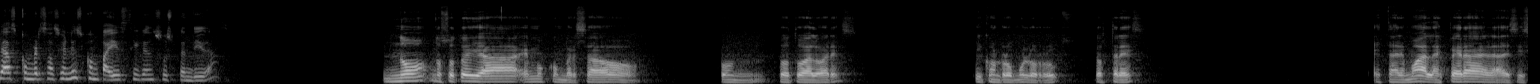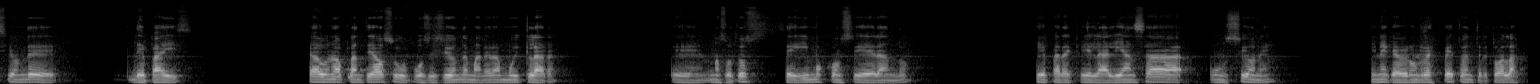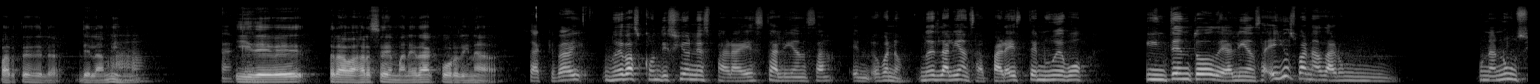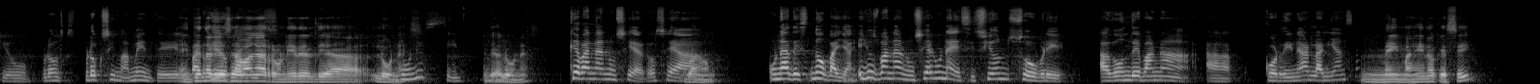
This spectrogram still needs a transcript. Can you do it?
¿Las conversaciones con país siguen suspendidas? No, nosotros ya hemos conversado con Toto Álvarez y con Rómulo Rux, los tres. Estaremos a la espera de la decisión de, de país. Cada uno ha planteado su posición de manera muy clara. Eh, nosotros seguimos considerando que para que la alianza funcione, tiene que haber un respeto entre todas las partes de la, de la misma Ah, y debe trabajarse de manera coordinada. O sea, que hay nuevas condiciones para esta alianza, en- bueno, no es la alianza, para este nuevo intento de alianza. Ellos van a dar un, un anuncio próximamente. el Entiendo que Partido se van a reunir el día lunes. ¿Lunes? Sí. El día lunes. ¿Qué van a anunciar? O sea, Bueno. una no, vaya, ellos van a anunciar una decisión sobre a dónde van a, a coordinar la alianza. Me imagino que sí.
